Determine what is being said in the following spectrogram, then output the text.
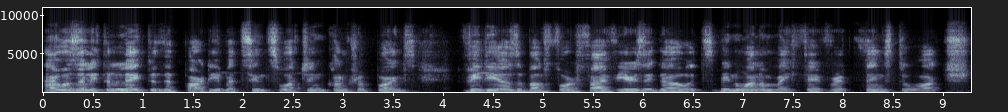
I was a little late to the party, but since watching ContraPoint's videos about four or five years ago, it's been one of my favorite things to watch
